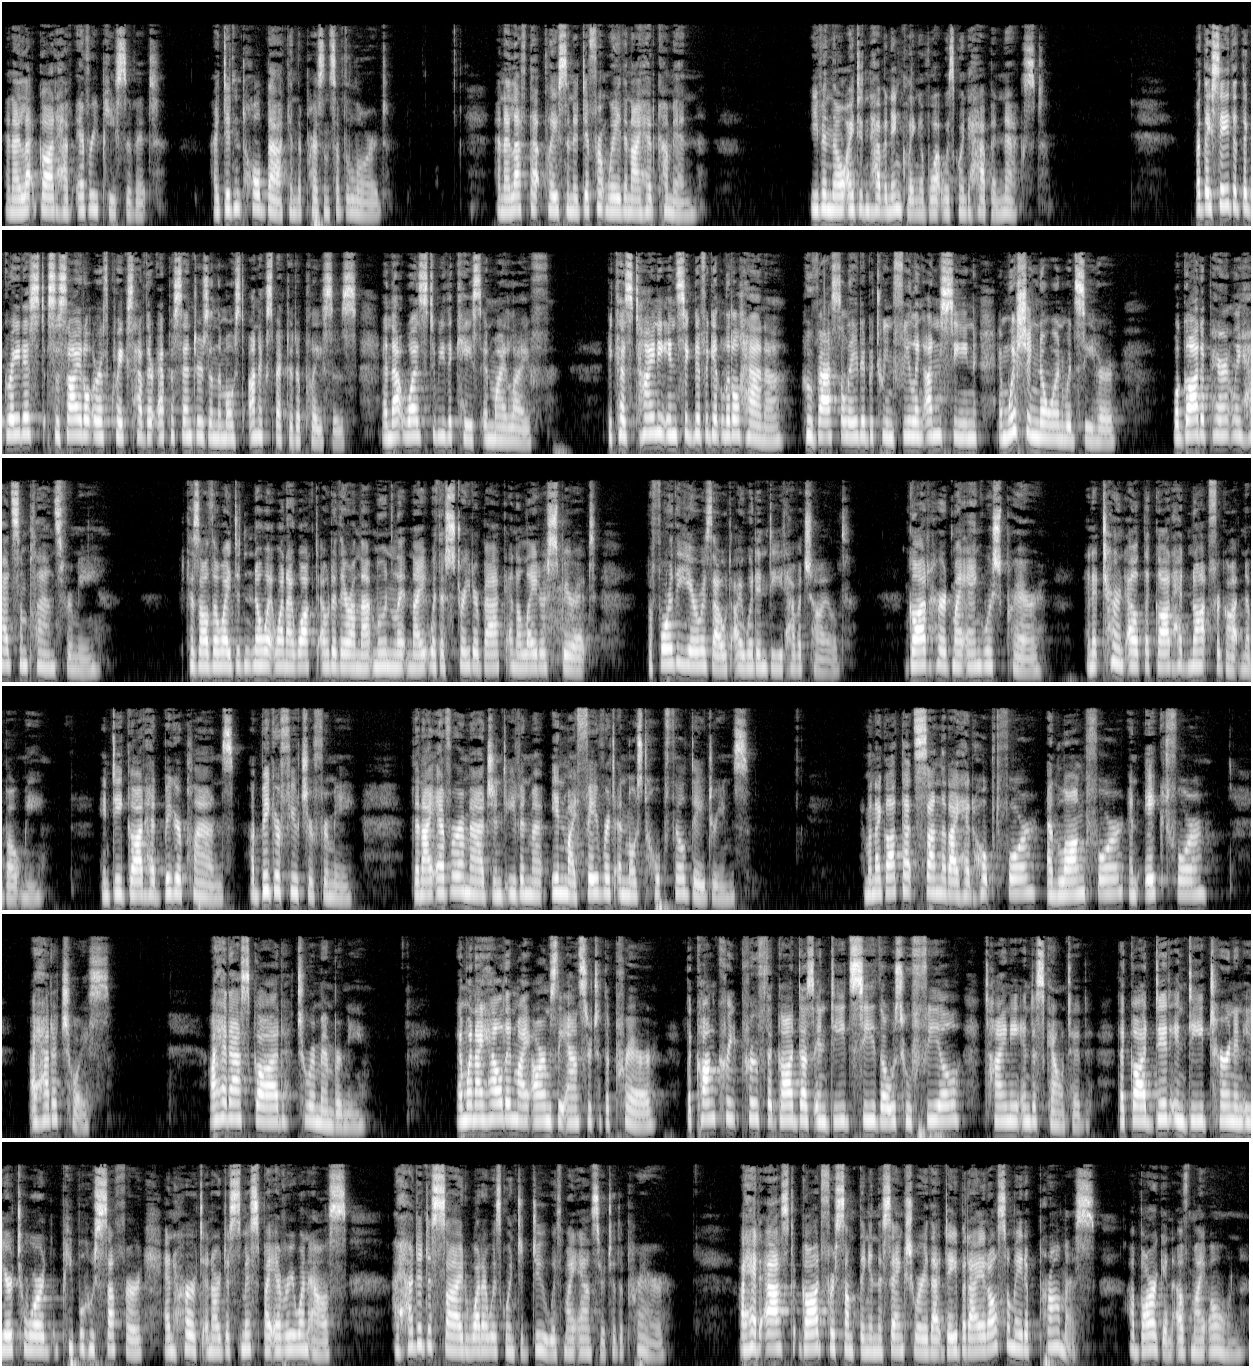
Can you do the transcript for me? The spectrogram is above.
And I let God have every piece of it. I didn't hold back in the presence of the Lord. And I left that place in a different way than I had come in, even though I didn't have an inkling of what was going to happen next. But they say that the greatest societal earthquakes have their epicenters in the most unexpected of places, and that was to be the case in my life. Because tiny, insignificant little Hannah, who vacillated between feeling unseen and wishing no one would see her, well, God apparently had some plans for me. Because although I didn't know it when I walked out of there on that moonlit night with a straighter back and a lighter spirit, before the year was out, I would indeed have a child. God heard my anguished prayer and it turned out that God had not forgotten about me. Indeed, God had bigger plans, a bigger future for me than I ever imagined, even in my favorite and most hope filled daydreams. And when I got that son that I had hoped for and longed for and ached for, I had a choice. I had asked God to remember me. And when I held in my arms the answer to the prayer, the concrete proof that God does indeed see those who feel tiny and discounted, that God did indeed turn an ear toward people who suffer and hurt and are dismissed by everyone else, I had to decide what I was going to do with my answer to the prayer. I had asked God for something in the sanctuary that day, but I had also made a promise, a bargain of my own.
